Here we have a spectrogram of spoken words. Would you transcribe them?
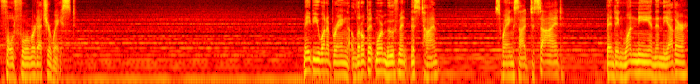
fold forward at your waist. Maybe you want to bring a little bit more movement this time. Swaying side to side, bending one knee and then the other,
